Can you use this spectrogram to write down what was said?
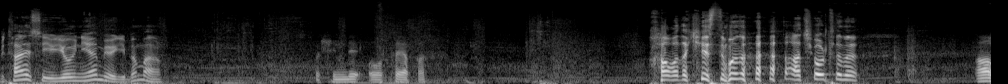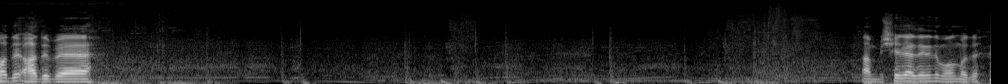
Bir tanesi iyi oynayamıyor gibi ama. Şimdi orta yapar. Havada kestim onu. Aç ortanı. Al. Hadi hadi be. Lan bir şeyler denedim olmadı.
